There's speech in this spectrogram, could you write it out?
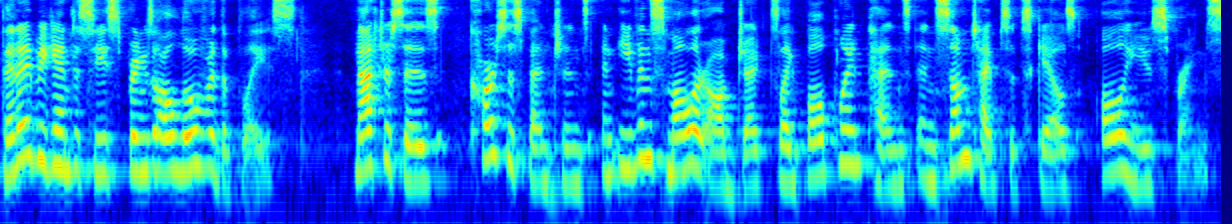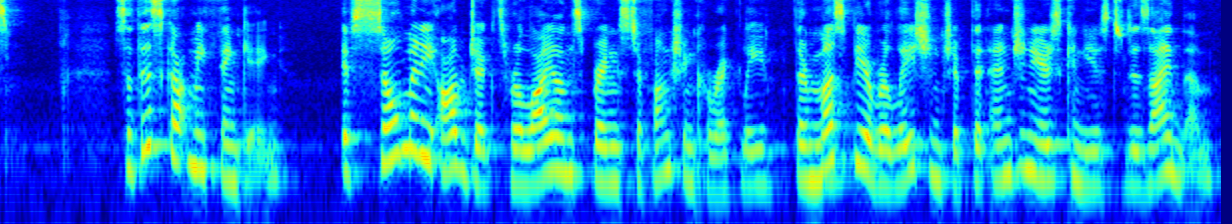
Then I began to see springs all over the place. Mattresses, car suspensions, and even smaller objects like ballpoint pens and some types of scales all use springs. So this got me thinking, if so many objects rely on springs to function correctly, there must be a relationship that engineers can use to design them.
